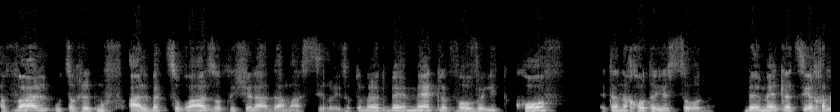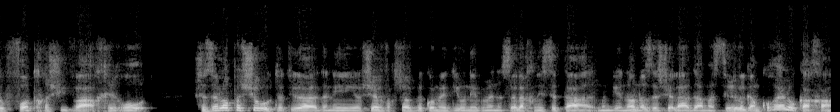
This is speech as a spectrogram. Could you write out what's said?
אבל הוא צריך להיות מופעל בצורה הזאת של האדם העשירי. זאת אומרת, באמת לבוא ולתקוף את הנחות היסוד, באמת להציע חלופות חשיבה אחרות, שזה לא פשוט, את יודעת, אני יושב עכשיו בכל מיני דיונים ומנסה להכניס את המנגנון הזה של האדם העשירי, וגם קורה לו ככה,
